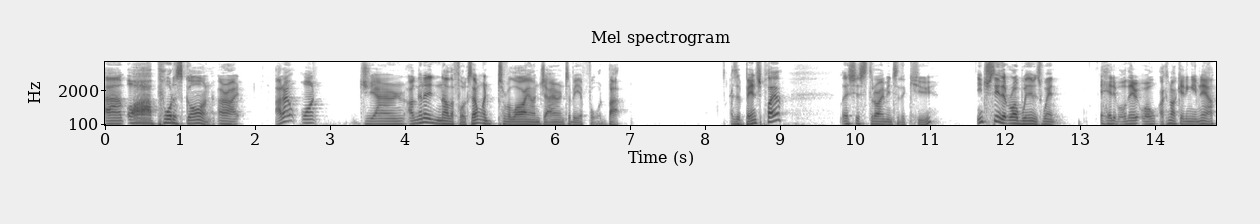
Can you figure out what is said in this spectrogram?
Um, oh, Portis gone. All right. I don't want Jaren. I'm going to need another forward because I don't want to rely on Jaren to be a forward. But as a bench player, let's just throw him into the queue. Interesting that Rob Williams went ahead of. Well, there. Well, I'm not getting him now.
